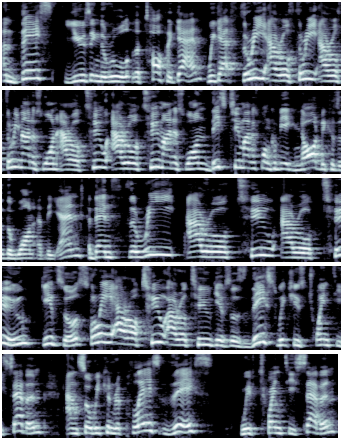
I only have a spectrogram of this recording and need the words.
And this, using the rule at the top again, we get three arrow, three arrow, three minus one arrow, two arrow, two minus one. This two minus one can be ignored because of the one at the end. And then three arrow, two arrow, two gives us three arrow, two arrow, two gives us this, which is 27. And so we can replace this with 27,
